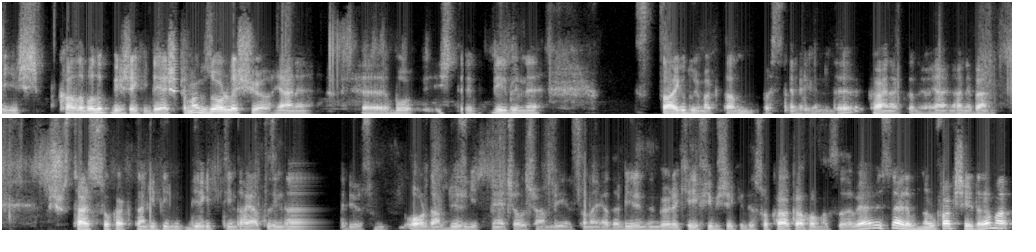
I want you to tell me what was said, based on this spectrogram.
e, kalabalık bir şekilde yaşamak zorlaşıyor. Yani e, bu işte birbirine saygı duymaktan basit temelinde kaynaklanıyor. Yani hani ben şu ters sokaktan gideyim diye gittiğinde hayatı zindan ediyorsun. Oradan düz gitmeye çalışan bir insana ya da birinin böyle keyfi bir şekilde sokağa kapaması veya vesaire bunlar ufak şeyler ama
